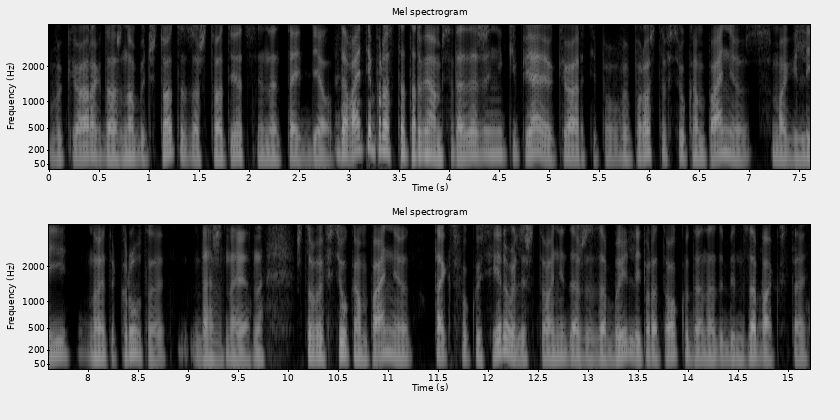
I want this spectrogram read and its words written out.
В OKR должно быть что-то, за что ответственен этот отдел. Давайте просто оторвемся. Это даже не KPI и OKR. Типа вы просто всю компанию смогли, ну, это круто даже, наверное, что вы всю компанию так сфокусировали, что они даже забыли про то, куда надо бензобак вставить.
